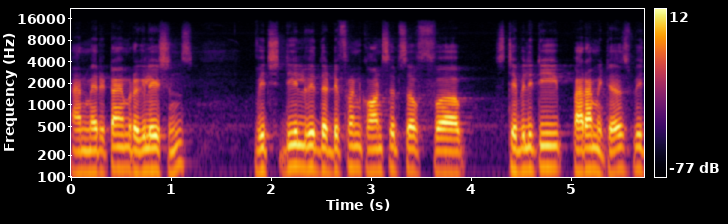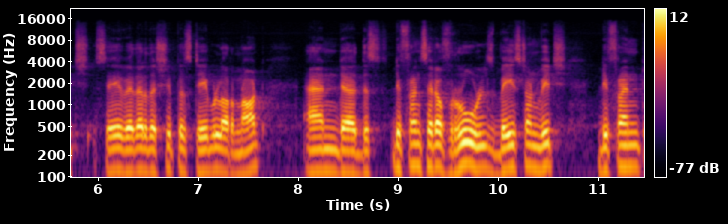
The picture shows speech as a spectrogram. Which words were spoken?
and maritime regulations which deal with the different concepts of uh, stability parameters which say whether the ship is stable or not and uh, this different set of rules based on which different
